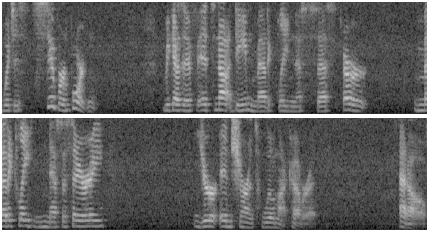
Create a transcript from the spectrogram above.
which is super important because if it's not deemed medically necess- or medically necessary, your insurance will not cover it at all.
